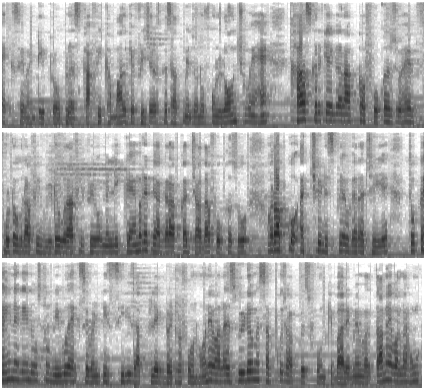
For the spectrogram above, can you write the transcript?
X seventy Pro plus काफ़ी कमाल के फीचर्स के साथ में दोनों फ़ोन लॉन्च हुए हैं। खास करके अगर आपका फोकस जो है फोटोग्राफी वीडियोग्राफी पे हो मेनली कैमरे पे अगर आपका ज़्यादा फोकस हो और आपको अच्छी डिस्प्ले वगैरह चाहिए तो कहीं ना कहीं दोस्तों वीवो एक्स सेवेंटी सीरीज़ आपके लिए एक बेटर फ़ोन होने वाला है। इस वीडियो में सब कुछ आपको इस फ़ोन के बारे में बताने वाला हूँ।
